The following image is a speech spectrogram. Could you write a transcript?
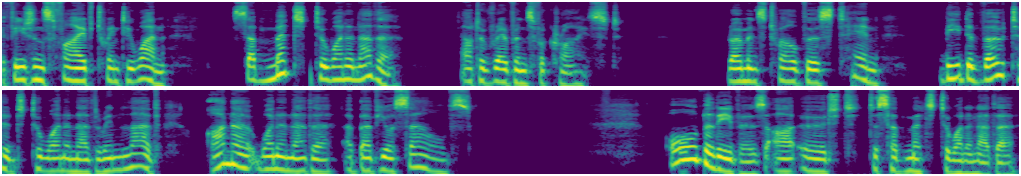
Ephesians 5:21 Submit to one another out of reverence for Christ. Romans 12 verse 10 Be devoted to one another in love. Honor one another above yourselves. All believers are urged to submit to one another.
